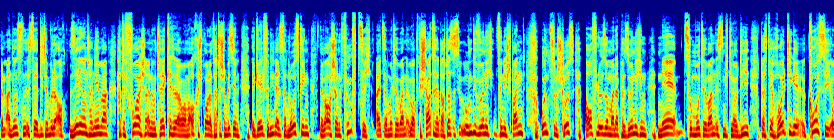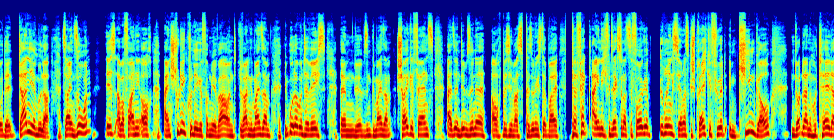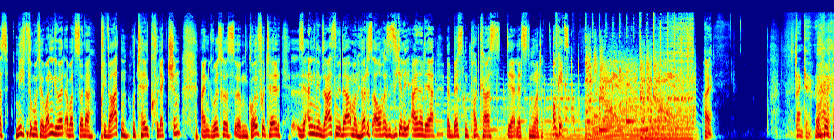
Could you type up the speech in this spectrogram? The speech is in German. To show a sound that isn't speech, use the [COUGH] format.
Ähm, ansonsten ist der Dieter Müller auch Serienunternehmer, hatte vorher schon eine Hotelkette, darüber haben wir auch gesprochen, also hatte schon ein bisschen Geld verdient, als es dann losging. Er war auch schon 50, als er Motel One überhaupt gestartet hat. Auch das ist ungewöhnlich, finde ich spannend. Und zum Schluss, Auflösung meiner persönlichen Nähe zum Motel One ist nämlich genau die, dass der heutige Co-CEO, der Daniel Müller, sein Sohn, ist, aber vor allen Dingen auch ein Studienkollege von mir war und wir waren gemeinsam im Urlaub unterwegs. Ähm, wir sind gemeinsam Schalke-Fans, also in dem Sinne auch ein bisschen was Persönliches dabei. Perfekt eigentlich für die 600. Folge. Übrigens, wir haben das Gespräch geführt im Chiemgau, in dort in einem Hotel, das nicht zum Hotel One gehört, aber zu seiner privaten Hotel Collection, ein größeres ähm, Golfhotel. Sehr angenehm saßen wir da und man hört es auch. Es ist sicherlich einer der äh, besten Podcasts der letzten Monate. Auf geht's! Hi. Danke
